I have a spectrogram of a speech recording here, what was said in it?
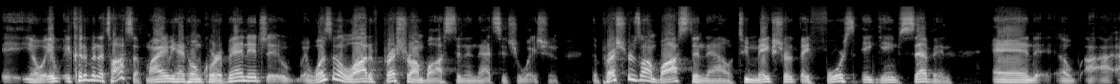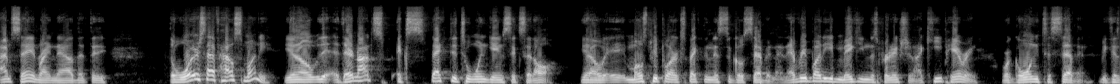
it, you know, it, it could have been a toss up. Miami had home court advantage. It, it, wasn't a lot of pressure on Boston in that situation. The pressure is on Boston now to make sure that they force a game seven. And uh, I, I'm saying right now that the, the Warriors have house money. You know, they're not expected to win game six at all. You know, it, most people are expecting this to go seven, and everybody making this prediction, I keep hearing we're going to seven because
